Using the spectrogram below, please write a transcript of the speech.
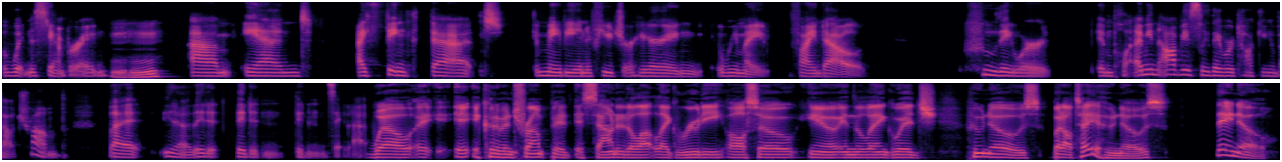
witness tampering. hmm Um, and I think that maybe in a future hearing, we might find out who they were implying. I mean, obviously they were talking about Trump, but you know, they did they didn't they didn't say that. Well, it, it, it could have been Trump. It, it sounded a lot like Rudy, also, you know, in the language. Who knows? But I'll tell you who knows. They know.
